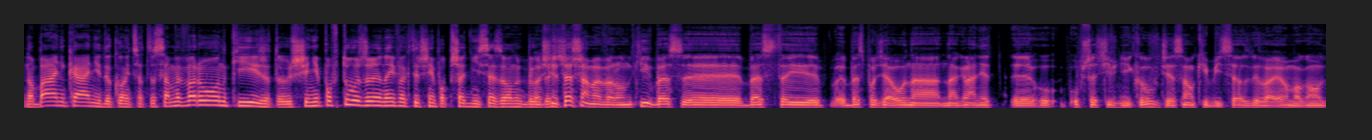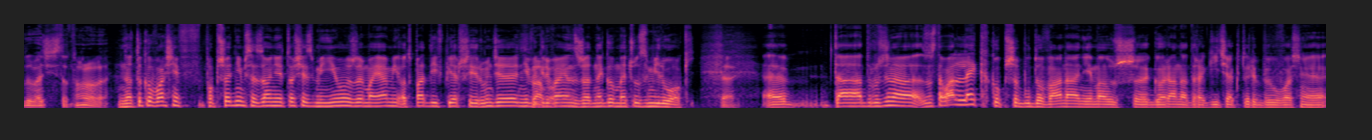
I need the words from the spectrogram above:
no bańka, nie do końca te same warunki, że to już się nie powtórzy, no i faktycznie poprzedni sezon był Właśnie dość... te same warunki, bez, e, bez, tej, bez podziału na, na granie e, u, u przeciwników, gdzie są kibice, odgrywają, mogą odgrywać istotną rolę. No tylko właśnie w poprzednim sezonie to się zmieniło, że Miami odpadli w pierwszej rundzie, nie Słabo. wygrywając żadnego meczu z Milwaukee. Tak. E, ta drużyna została lekko przebudowana, nie ma już Gorana Dragicia, który był właśnie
